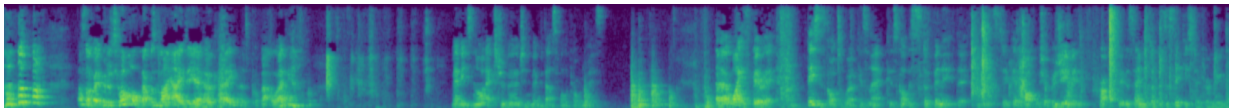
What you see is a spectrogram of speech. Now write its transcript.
That's not very good at all. That was my idea. Okay, let's put that away. maybe it's not extra virgin. Maybe that's what the problem is. Uh, white spirit. This has got to work, isn't it? Because it's got this stuff in it that needs to get off, which I presume is practically the same stuff as the sticky stuff remover.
